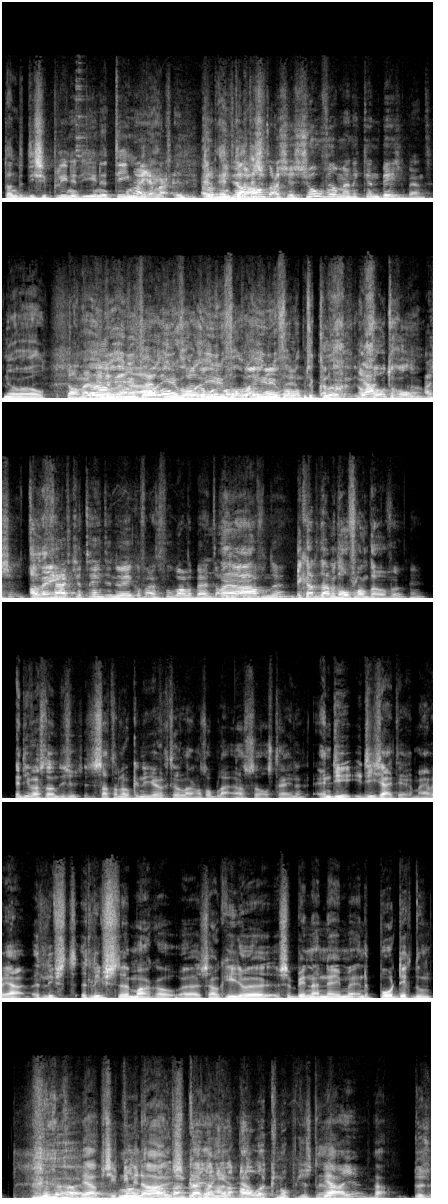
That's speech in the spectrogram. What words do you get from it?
dan de discipline die je in een team Nou ja, maar het komt niet in de hand als je zoveel met een kind bezig bent. Jawel. Dan In ieder geval, in ieder geval, op de club. Een grote rol. Als je toch Alleen- vijf keer traint in de week of aan het voetballen bent, al Nou die ja, avonden. Ik had het daar met Hofland over. En die, was dan, die zat dan ook in de jeugd heel lang als, opla- als, als trainer. En die, die zei tegen mij, van, ja, het liefst, het liefst eh, Marco, eh, zou ik hier eh, zijn binnen nemen en de poort dicht doen. ja, precies, niet meer naar huis. Dan kan Blijf je maar hier. aan Ja. alle knopjes draaien. Ja. Dus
